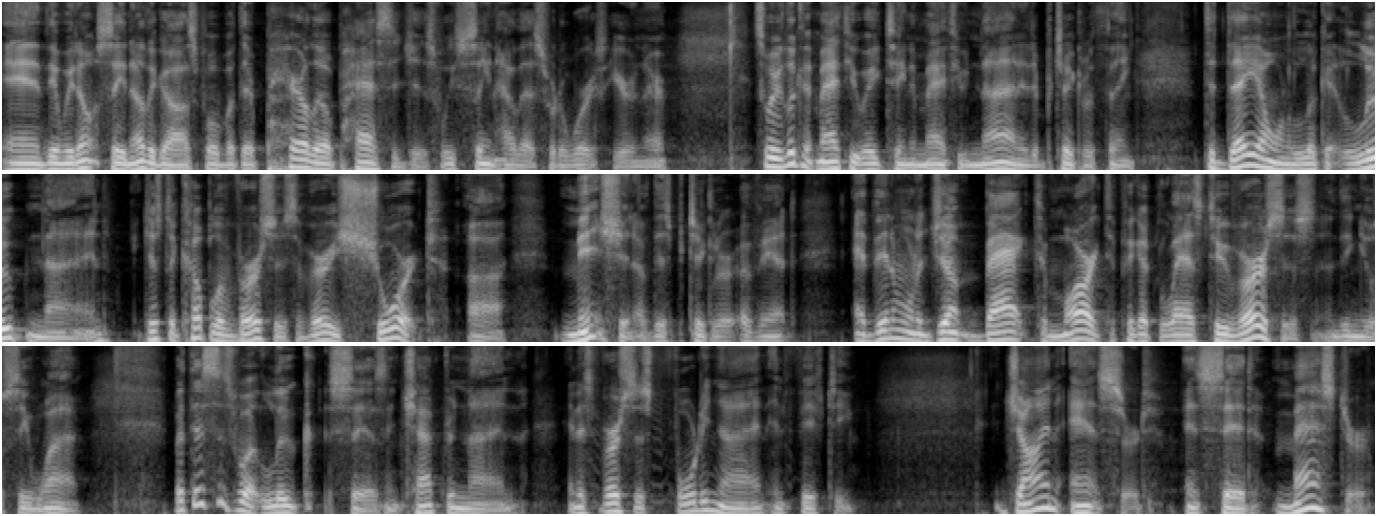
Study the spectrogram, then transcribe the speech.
and then we don't see another gospel, but they're parallel passages. We've seen how that sort of works here and there. So we've looked at Matthew 18 and Matthew 9 at a particular thing. Today I want to look at Luke 9, just a couple of verses, a very short uh, mention of this particular event, and then I want to jump back to Mark to pick up the last two verses, and then you'll see why. But this is what Luke says in chapter 9, and it's verses 49 and 50. John answered and said, Master,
